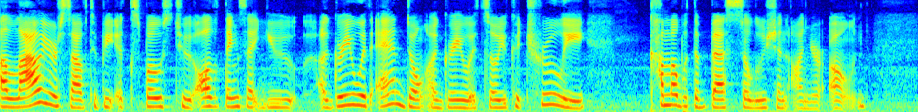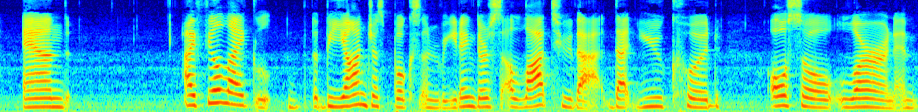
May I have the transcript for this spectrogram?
allow yourself to be exposed to all the things that you agree with and don't agree with so you could truly come up with the best solution on your own. And I feel like beyond just books and reading, there's a lot to that that you could also learn and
